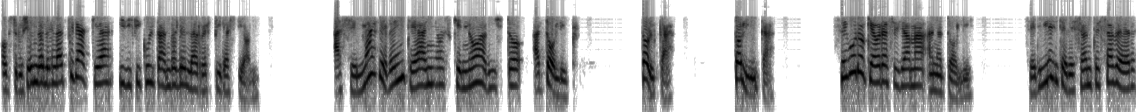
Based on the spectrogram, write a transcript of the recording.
obstruyéndole la tráquea y dificultándole la respiración hace más de 20 años que no ha visto a Tolik, Tolka, Tolinka. Seguro que ahora se llama Anatoly. Sería interesante saber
